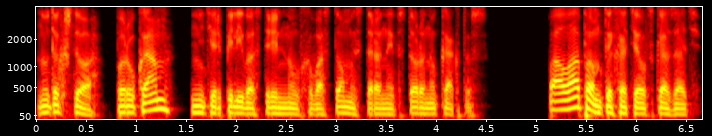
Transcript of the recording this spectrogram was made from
«Ну так что, по рукам?» — нетерпеливо стрельнул хвостом из стороны в сторону кактус. «По лапам, ты хотел сказать?»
